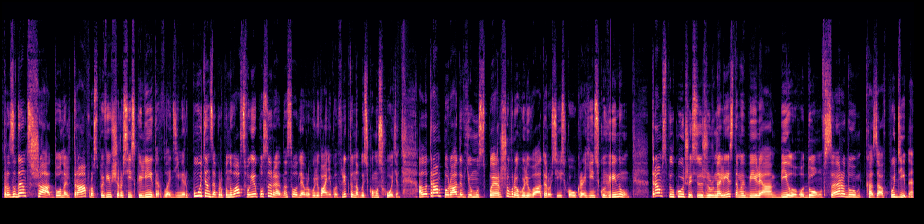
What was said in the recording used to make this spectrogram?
Президент США Дональд Трамп розповів, що російський лідер Владімір Путін запропонував своє посередництво для врегулювання конфлікту на близькому сході. Але Трамп порадив йому спершу врегулювати російсько-українську війну. Трамп, спілкуючись із журналістами біля Білого Дому в середу, казав подібне.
